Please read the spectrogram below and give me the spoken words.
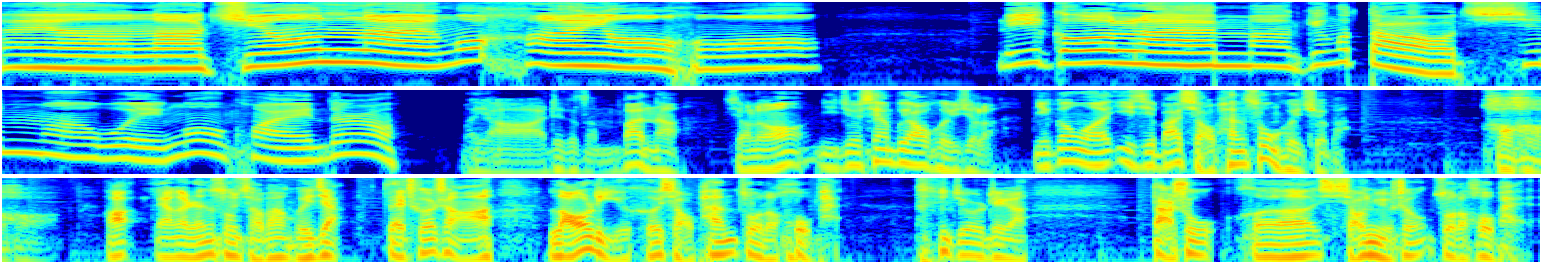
哎呀，拿酒来，我还要喝。李哥来嘛，给我倒起嘛，喂我快点哦！哎呀，这个怎么办呢？小龙，你就先不要回去了，你跟我一起把小潘送回去吧。好好好，好，两个人送小潘回家，在车上啊，老李和小潘坐了后排，就是这个大叔和小女生坐了后排，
